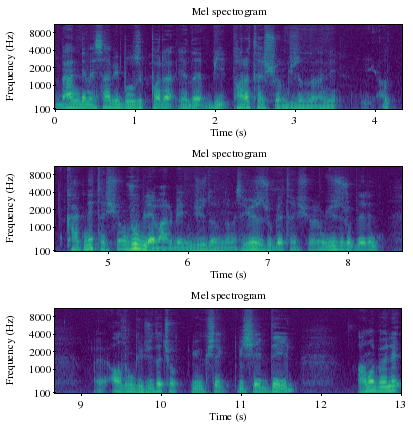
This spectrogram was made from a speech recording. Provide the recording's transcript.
Ben de mesela bir bozuk para ya da bir para taşıyorum cüzdanımda hani ne taşıyorum? Ruble var benim cüzdanımda mesela 100 ruble taşıyorum. 100 rublerin e, alım gücü de çok yüksek bir şey değil. Ama böyle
